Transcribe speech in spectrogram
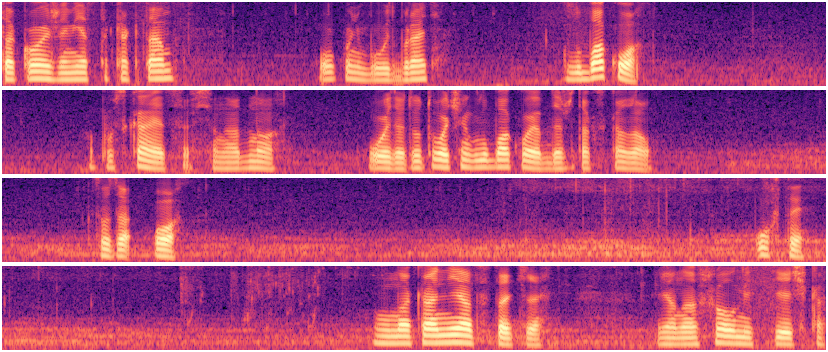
такое же место, как там. Окунь будет брать глубоко. Опускается все на дно. Ой, да тут очень глубоко, я бы даже так сказал. Кто-то... О, Ух ты. Ну, наконец-таки я нашел местечко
